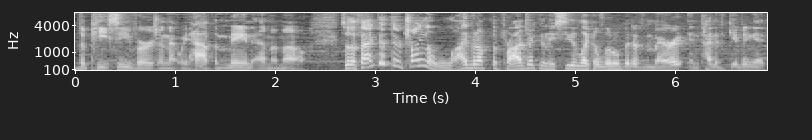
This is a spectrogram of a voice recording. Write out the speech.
the PC version that we have, the main MMO. So the fact that they're trying to liven up the project and they see like a little bit of merit in kind of giving it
